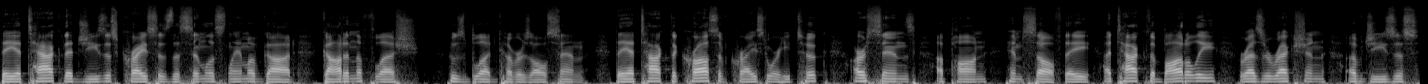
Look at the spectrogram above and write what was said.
They attack that Jesus Christ is the sinless Lamb of God, God in the flesh, whose blood covers all sin. They attack the cross of Christ where he took our sins upon himself. They attack the bodily resurrection of Jesus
